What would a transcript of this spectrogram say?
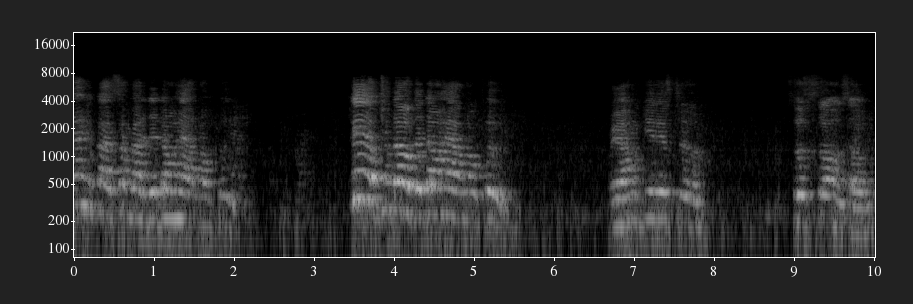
think about somebody that don't have no food. Give to those that don't have no food. Well, I'm gonna give this to Sister so and so.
